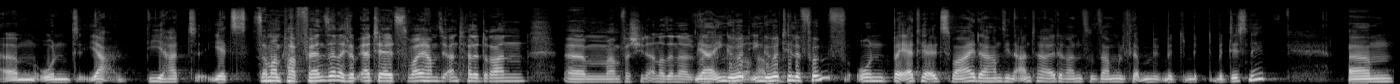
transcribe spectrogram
ähm, und ja, die hat jetzt. Sag mal ein paar Fernsehsender, ich glaube RTL 2 haben sie Anteile dran, ähm, haben verschiedene andere Sender. Ja, ihnen gehört, ihnen gehört Tele 5 und bei RTL 2, da haben sie einen Anteil dran zusammen, ich glaube, mit, mit, mit, mit Disney. Ähm,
